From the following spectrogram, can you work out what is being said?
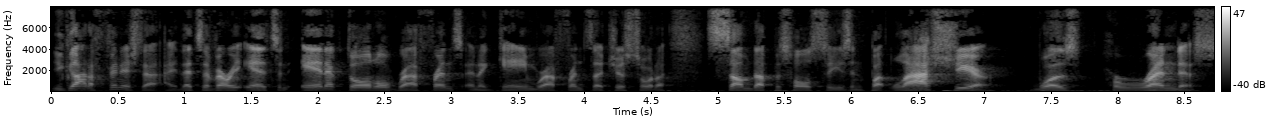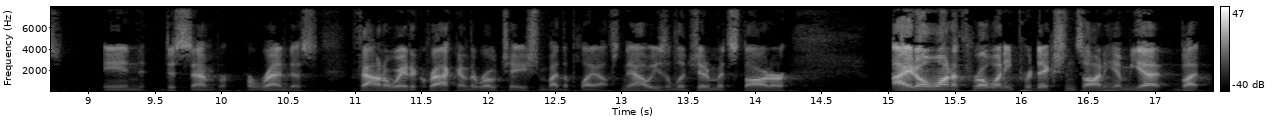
you got to finish that. That's a very it's an anecdotal reference and a game reference that just sort of summed up his whole season. But last year was horrendous in December. Horrendous. Found a way to crack into the rotation by the playoffs. Now he's a legitimate starter. I don't want to throw any predictions on him yet, but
